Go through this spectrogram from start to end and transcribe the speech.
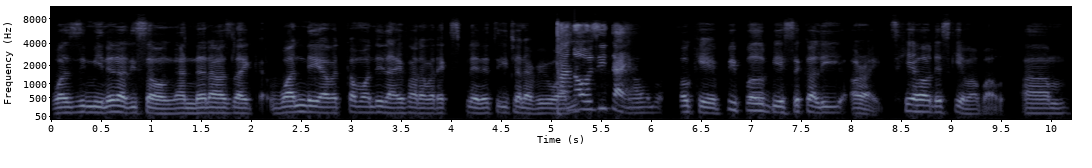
what's the meaning of the song, and then I was like, one day I would come on the live and I would explain it to each and everyone. And now is the time. Um, okay, people basically, all right, here how this came about. Um,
